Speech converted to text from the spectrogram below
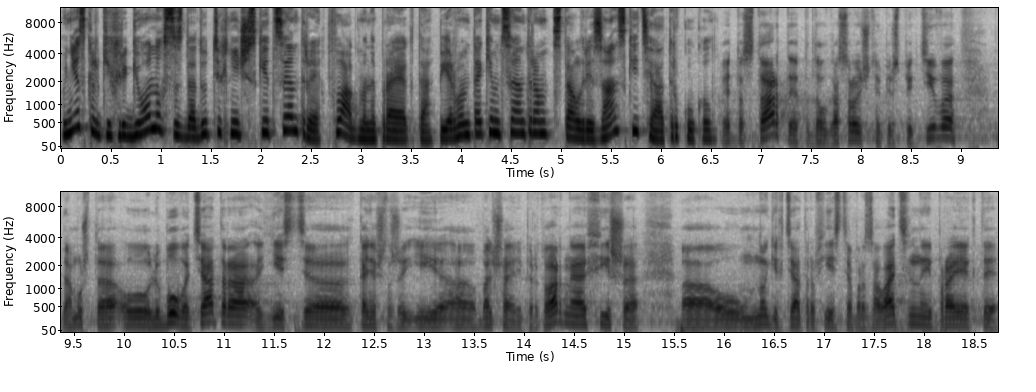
В нескольких регионах создадут технические центры, флагманы проекта. Первым таким центром стал Рязанский театр кукол. Это старт, это долгосрочная перспектива, потому что у любого театра есть, э, конечно же, и э, большая репертуарная афиша. Э, у многих театров есть образовательные проекты,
